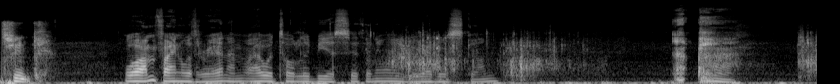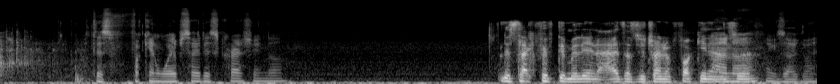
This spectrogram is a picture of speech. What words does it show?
Chink. Well, I'm fine with red. I'm, I would totally be a Sith anyway. you Rebel scum. this fucking website is crashing though. There's like 50 million ads as you're trying to fucking I answer. know exactly.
